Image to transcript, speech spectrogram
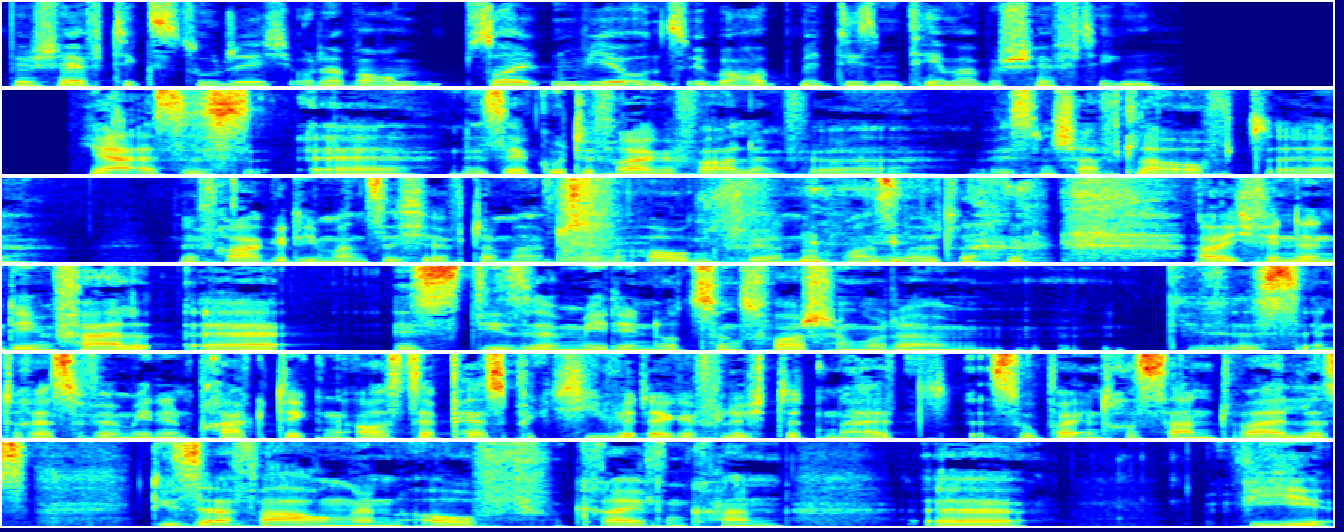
beschäftigst du dich oder warum sollten wir uns überhaupt mit diesem Thema beschäftigen? Ja, es ist äh, eine sehr gute Frage, vor allem für Wissenschaftler oft äh, eine Frage, die man sich öfter mal vor Augen führen nochmal sollte. Aber ich finde, in dem Fall äh, ist diese Mediennutzungsforschung oder dieses Interesse für Medienpraktiken aus der Perspektive der Geflüchteten halt super interessant, weil es diese Erfahrungen aufgreifen kann, äh, wie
